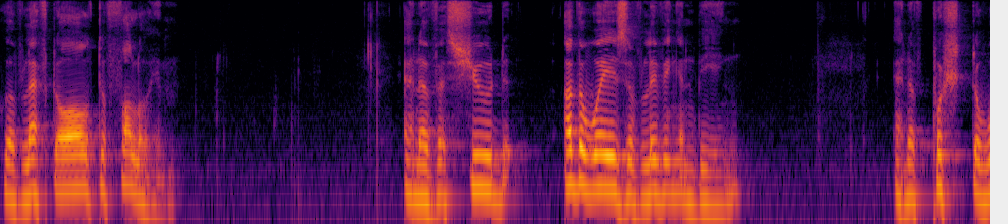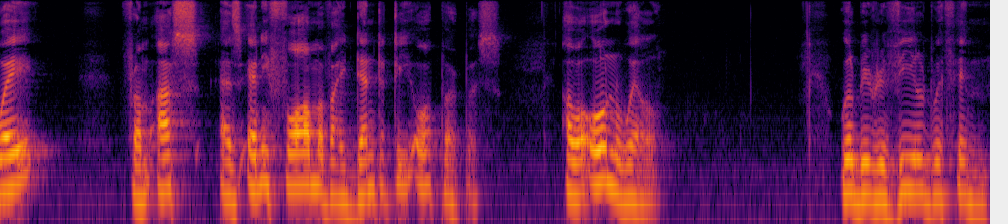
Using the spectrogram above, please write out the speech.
who have left all to follow him and have eschewed other ways of living and being and have pushed away from us as any form of identity or purpose, our own will will be revealed with him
